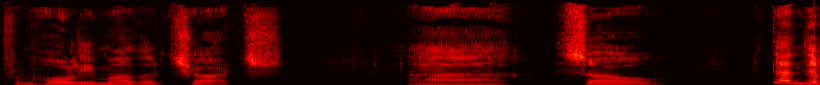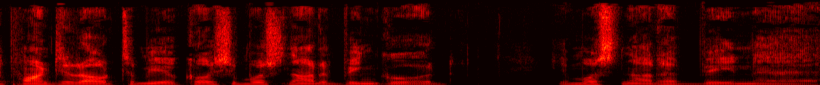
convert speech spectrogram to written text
from Holy Mother Church. Uh, so then they pointed out to me, of course, you must not have been good. You must not have been uh,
